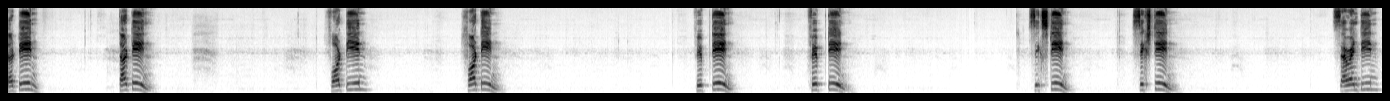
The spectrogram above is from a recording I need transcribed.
thirteen, thirteen, fourteen, fourteen, fifteen, fifteen, sixteen, sixteen, seventeen,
